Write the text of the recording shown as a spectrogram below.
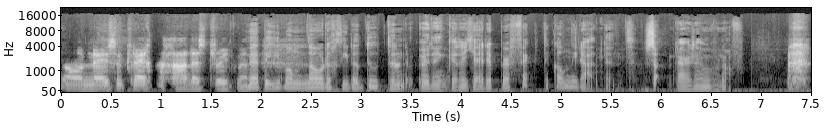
Oh nee, ze kreeg de Hades treatment. We hebben iemand nodig die dat doet en we denken dat jij de perfecte kandidaat bent. Zo, daar zijn we vanaf.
